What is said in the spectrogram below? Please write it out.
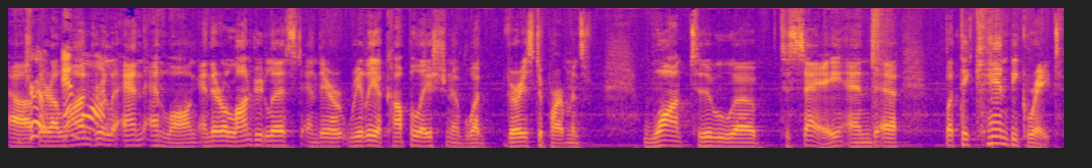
Uh, True. They're a and laundry long. and, and long, and they're a laundry list, and they're really a compilation of what various departments want to uh, to say, and uh, but they can be great.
